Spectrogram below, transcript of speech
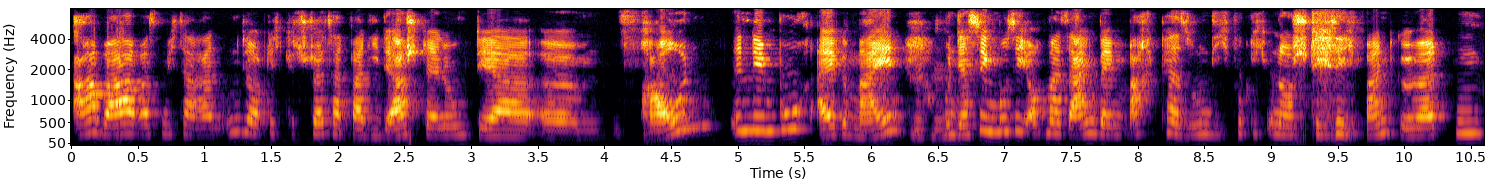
Aber was mich daran unglaublich gestört hat, war die Darstellung der ähm, Frauen in dem Buch allgemein. Mhm. Und deswegen muss ich auch mal sagen, bei Machtpersonen, die ich wirklich unausstehlich fand, gehörten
